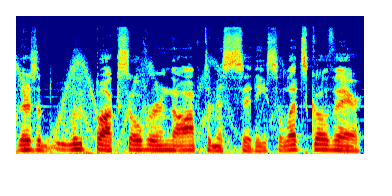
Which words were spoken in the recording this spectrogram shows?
there's a loot box over in the Optimus City, so let's go there.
